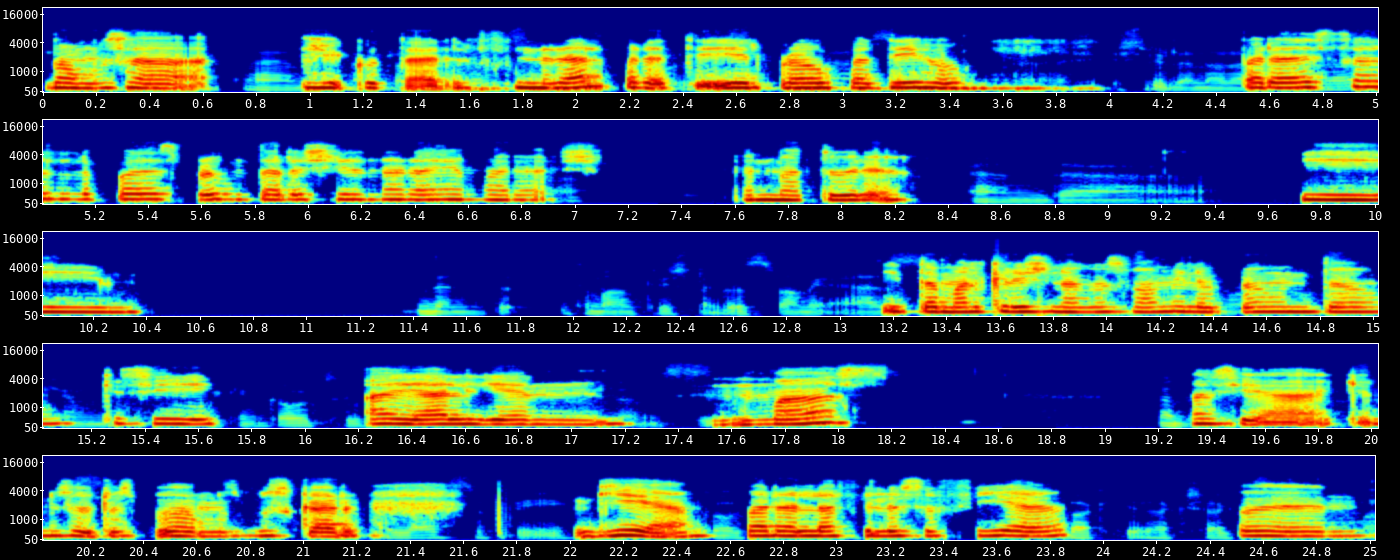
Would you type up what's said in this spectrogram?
vamos a ejecutar el funeral para ti. Y el Prabhupada dijo, para esto le puedes preguntar a Sri Narayana Maharaj en Mathura y, y Tamal Krishna Goswami le preguntó que si hay alguien más hacia que nosotros podamos buscar guía para la filosofía, pueden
